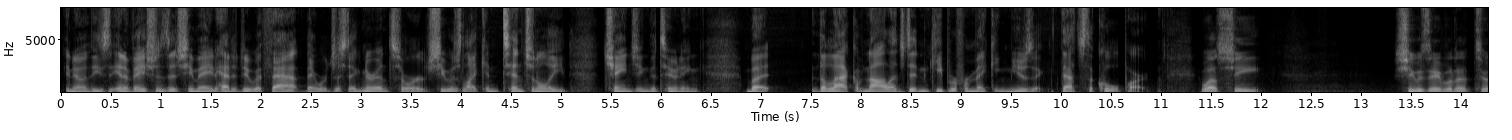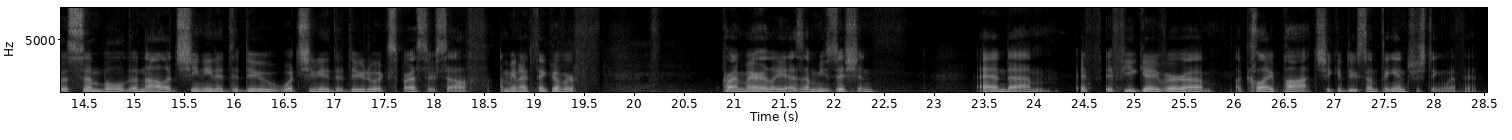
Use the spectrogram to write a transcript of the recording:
you know these innovations that she made had to do with that. They were just ignorance or she was like intentionally changing the tuning. But the lack of knowledge didn't keep her from making music. That's the cool part. Well she she was able to to assemble the knowledge she needed to do what she needed to do to express herself. I mean, I think of her f- primarily as a musician, and um, if if you gave her um, a clay pot, she could do something interesting with it.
